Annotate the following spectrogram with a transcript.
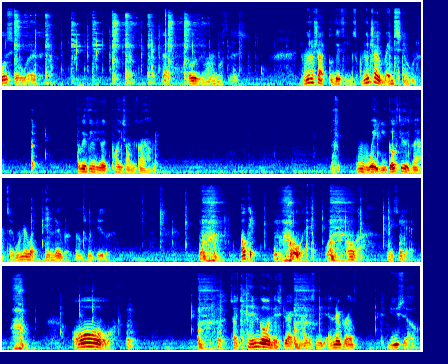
Still work. What the hell is wrong with this? I'm gonna try other things. I'm gonna try redstone. Other things you like place on the ground. Wait, you go through the ground, so I wonder what ender pearls would do. Okay. Oh, eh, well, hold on. Let me see that. Oh. So I can go in this direction. I just need ender pearls to do so.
